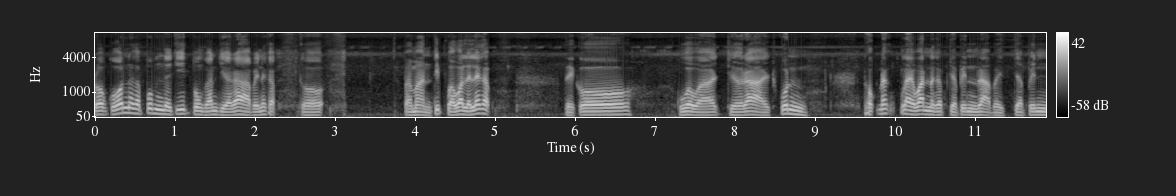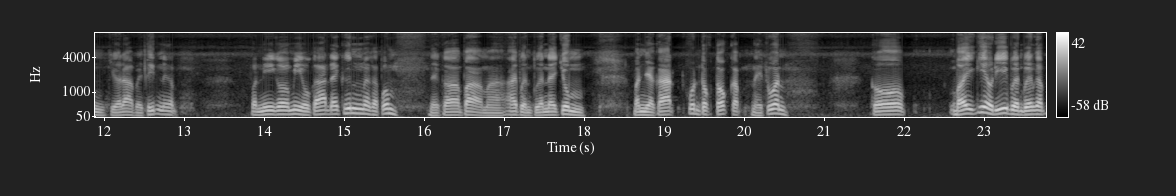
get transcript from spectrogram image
รอบก้นนะครับผมได้ฉีดป้องกันเชื้อราไปนะครับ ก็ประมาณทิปกว่าวันเลยแหละครับ แต่ก็กลัวว่าเชื้อราคนตกนักหลายวันนะครับ จะเป็นราไปจะเป็นเชื้อราไปติดนะครับ วันนี้ก็มีโอกาสได้ขึ้นนะครับผมเดี๋ยวก็ป้ามาให้เพื่อนๆได้จุ่มบรรยากาศคนตกตกกับในต้วน ก็ใบเกี้ยวดีเปื่อนๆครับ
